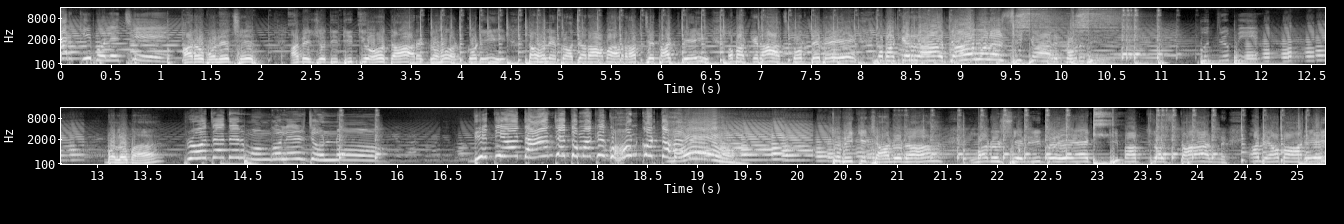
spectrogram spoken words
আর কি বলেছে? আরও বলেছে আমি যদি দ্বিতীয় দ্বার গ্রহণ করি তাহলে প্রজারা আমার রাজ্যে থাকবে আমাকে রাজ কর দেবে আমাকে রাজা বলে স্বীকার করবে। বলো মা। প্রজাদের মঙ্গলের জন্য দ্বিতীয় দান যে তোমাকে গ্রহণ করতে হবে। তুমি কি জানো না? মানুষের হৃদয়ে একটি মাত্র স্থান। আমি আমার এই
